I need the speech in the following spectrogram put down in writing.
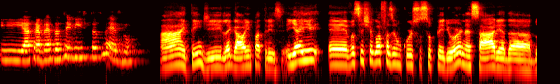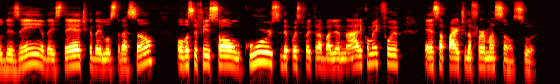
e através das revistas mesmo. Ah, entendi. Legal, hein, Patrícia? E aí, é, você chegou a fazer um curso superior nessa área da, do desenho, da estética, da ilustração? Ou você fez só um curso e depois foi trabalhando na área? Como é que foi essa parte da formação sua?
